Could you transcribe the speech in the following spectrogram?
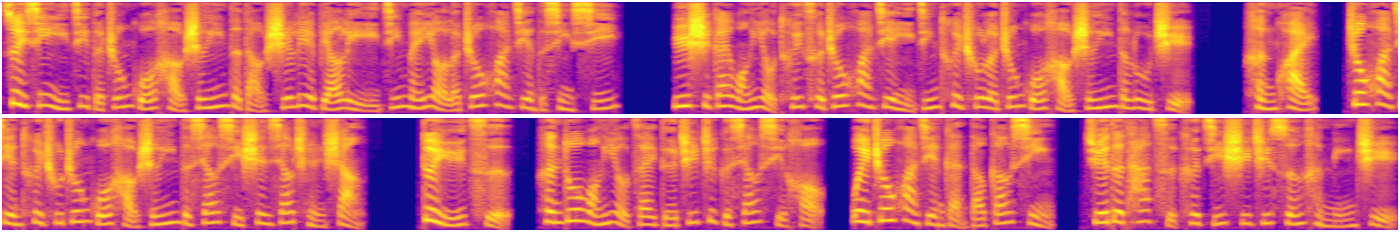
最新一季的中国好声音的导师列表里已经没有了周华健的信息。于是，该网友推测周华健已经退出了《中国好声音》的录制。很快，周华健退出《中国好声音》的消息甚嚣尘上。对于此，很多网友在得知这个消息后，为周华健感到高兴，觉得他此刻及时止损很明智。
